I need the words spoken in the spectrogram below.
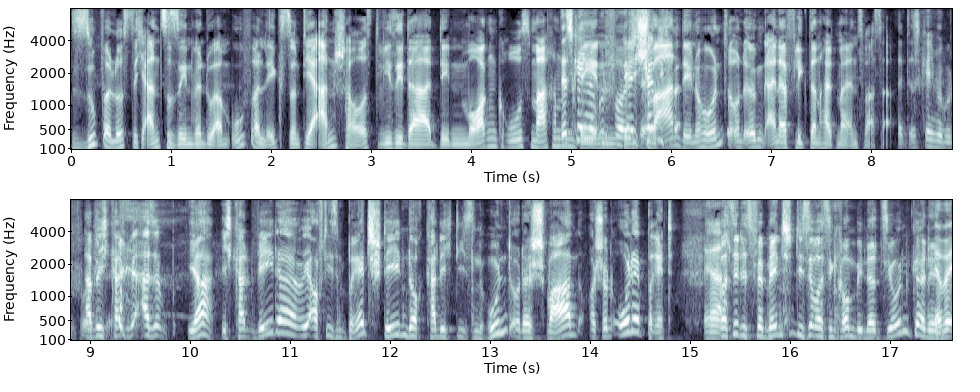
super lustig anzusehen, wenn du am Ufer liegst und dir anschaust, wie sie da den Morgengruß machen, Das kann ich mir den, den. Schwan, den Hund und irgendeiner fliegt dann halt mal ins Wasser. Das kann ich mir gut vorstellen. Aber ich kann, also, ja, ich kann weder auf diesem Brett stehen, noch kann ich diesen Hund oder Schwan schon ohne Brett. Ja. Was sind das für Menschen, die sowas in Kombination können? Ja, aber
